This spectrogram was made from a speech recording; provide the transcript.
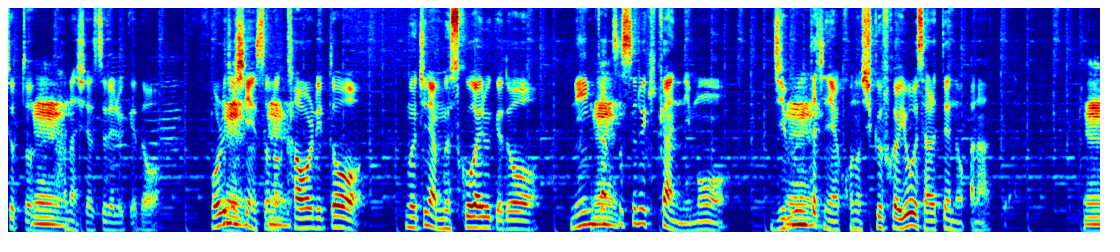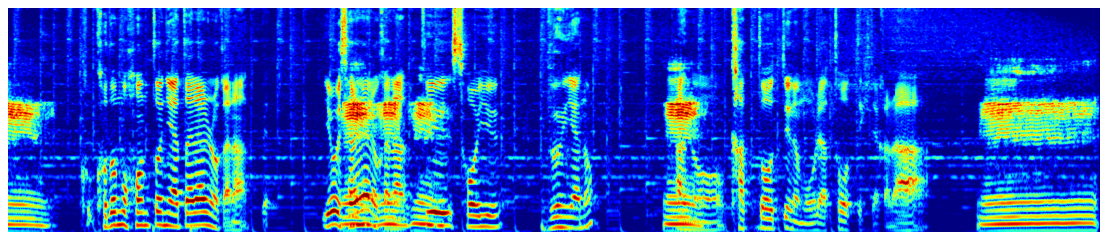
ちょっとうん話はずれるけど、俺自身その香りと、うちには息子がいるけど、妊活する期間にも自分たちにはこの祝福が用意されてんのかなって。うん。子供本当に与えられるのかなって。用意されないのかなってうんうんいう、そういう分野のうんあ、の葛藤っていうのも俺は通ってきたからうーん。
